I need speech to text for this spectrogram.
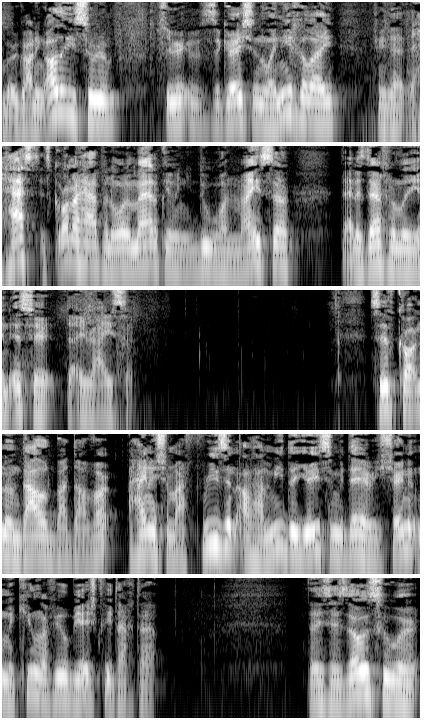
But regarding other Yisurim, Sekresh and that it has, it's gonna happen automatically when you do one Maisa, that is definitely an Isser, the Eraisa. Siv Cotton und Dalad Badavar, Heine Shema Friesen al Hamida Yosim Mideh Rishayne und Mekil Nafil Biesh Kli Tachta that he says those who were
